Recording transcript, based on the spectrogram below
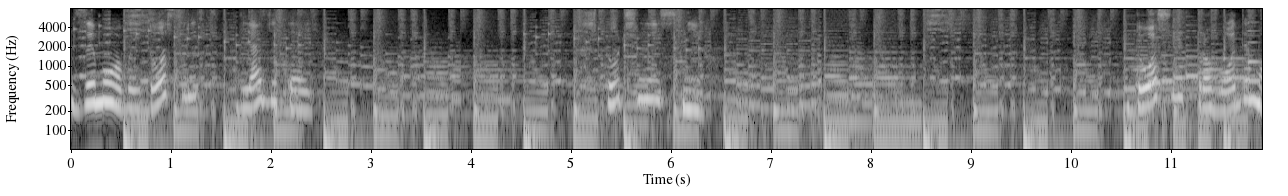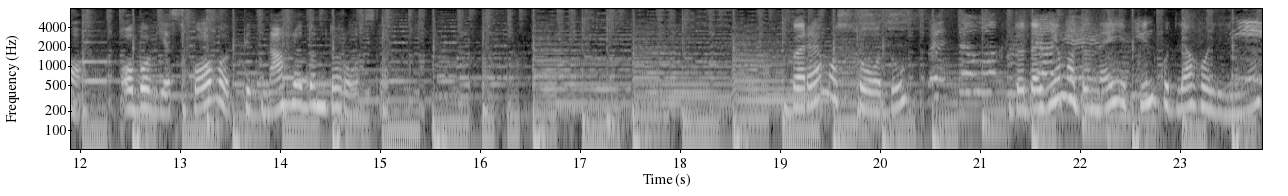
Зимовий дослід для дітей. Штучний сніг. Дослід проводимо обов'язково під наглядом дорослих. Беремо соду, додаємо до неї пінку для гоління.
